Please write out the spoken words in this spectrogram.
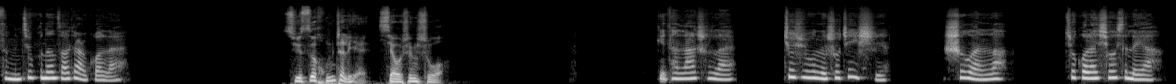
怎么就不能早点过来？”许思红着脸，小声说：“给他拉出来，就是为了说这事。说完了，就过来休息了呀。”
